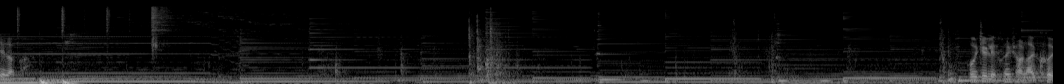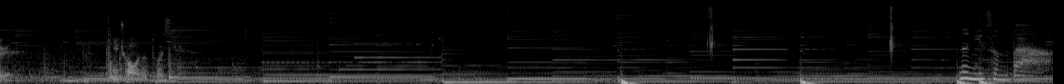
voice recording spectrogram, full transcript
进来吧。我这里很少来客人，你穿我的拖鞋。那你怎么办啊？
